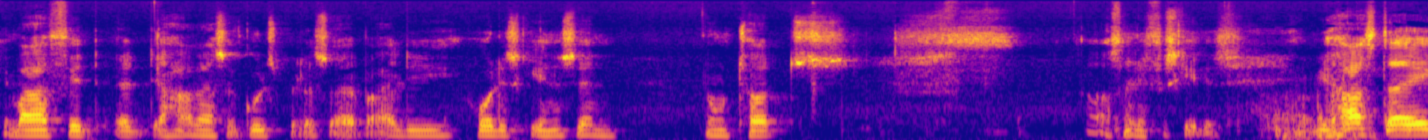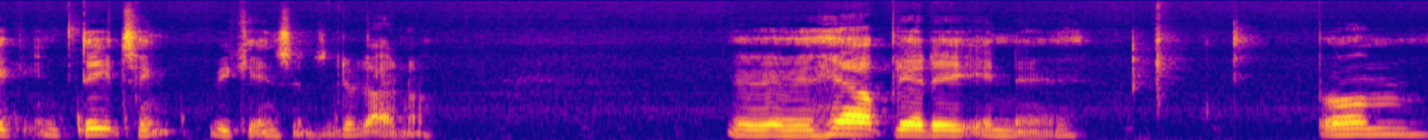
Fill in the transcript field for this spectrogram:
Det er meget fedt, at jeg har masser af guldspillere, så jeg bare lige hurtigt skal indsende nogle tots og sådan lidt forskelligt. Vi har stadig en del ting, vi kan indsende, så det bliver nok. Øh, her bliver det en øh, bum,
